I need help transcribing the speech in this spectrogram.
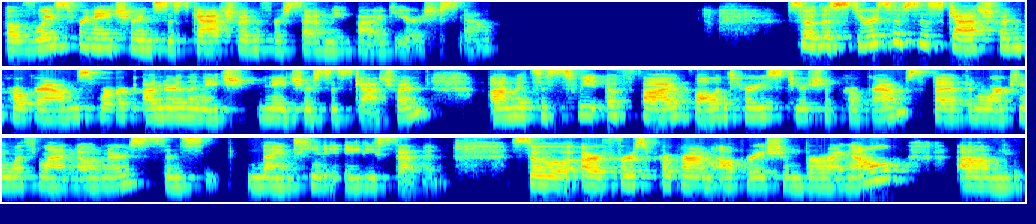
a voice for nature in Saskatchewan for 75 years now. So the Stewards of Saskatchewan programs work under the Nature, Nature Saskatchewan. Um, it's a suite of five voluntary stewardship programs that have been working with landowners since 1987. So our first program, Operation Burrowing Owl, um,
